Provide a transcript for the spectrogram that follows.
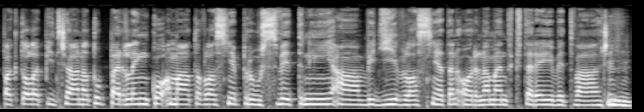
pak to lepí třeba na tu perlinku a má to vlastně průsvitný a vidí vlastně ten ornament, který vytváří. Hmm.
